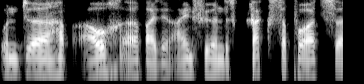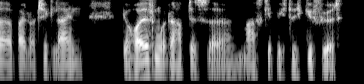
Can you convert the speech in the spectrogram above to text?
und äh, habe auch äh, bei den Einführen des Crack-Supports äh, bei Logic Line geholfen oder habe das äh, maßgeblich durchgeführt.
